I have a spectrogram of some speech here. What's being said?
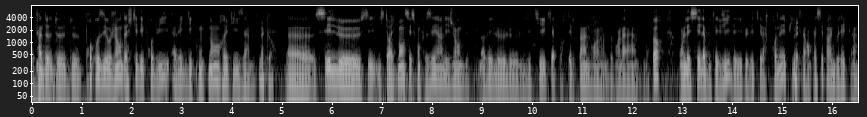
enfin de, proposer aux gens d'acheter des produits avec des contenants réutilisables. D'accord. Euh, c'est le, historiquement, c'est ce qu'on faisait. Hein. Les gens avaient le, laitier qui apportait le pain devant, la, porte. On laissait la bouteille vide et le laitier la reprenait et puis il la remplaçait par une bouteille pleine.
